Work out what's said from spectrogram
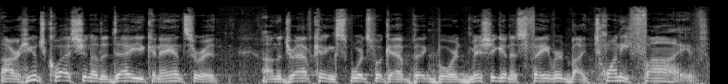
Our huge question of the day, you can answer it on the DraftKings Sportsbook app big board. Michigan is favored by 25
